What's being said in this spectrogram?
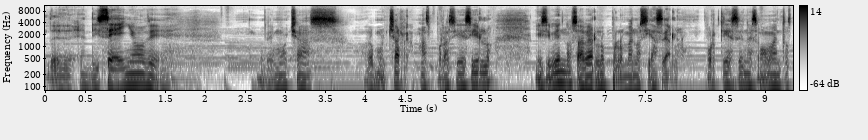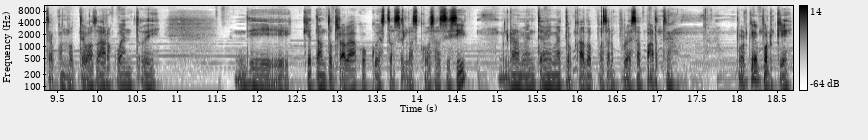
de diseño, de, de muchas muchas ramas, por así decirlo. Y si bien no saberlo, por lo menos sí hacerlo. Porque es en ese momento hasta cuando te vas a dar cuenta de, de qué tanto trabajo cuesta hacer las cosas. Y sí, realmente a mí me ha tocado pasar por esa parte. ¿Por qué? Porque,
